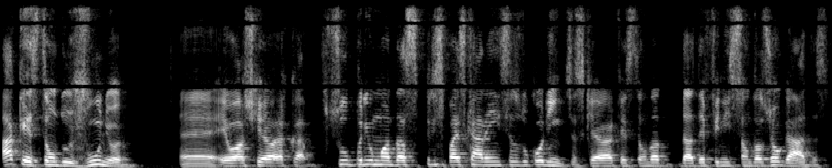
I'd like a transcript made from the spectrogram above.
a questão do Júnior, é, eu acho que é, supre uma das principais carências do Corinthians, que é a questão da, da definição das jogadas.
